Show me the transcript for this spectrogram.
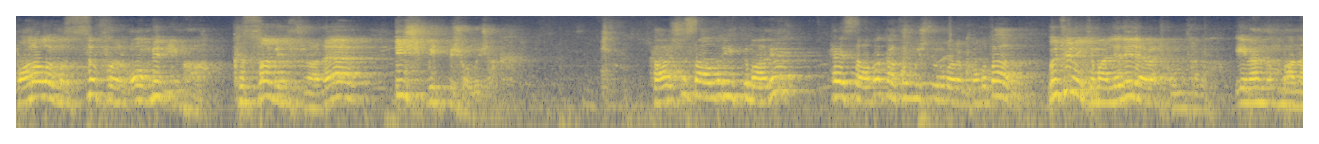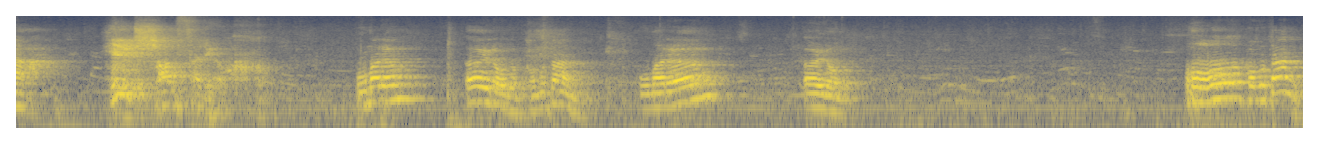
Parolamız 0-11 imha. Kısa bir sürede iş bitmiş olacak. Karşı saldırı ihtimali hesaba katılmıştır umarım komutan. Bütün ihtimalleriyle evet komutanım. İnanın bana hiç şansları yok. Umarım öyle olur komutan. Umarım öyle olur. Oo komutan.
